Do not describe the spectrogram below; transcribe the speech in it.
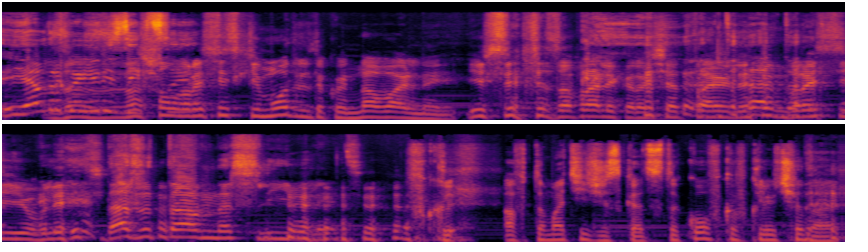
Я в другой юрисдикции. Зашел в российский модуль такой, Навальный. И все, тебя забрали, короче, отправили в Россию, блядь. Даже там нашли, блядь. Автоматическая отстыковка включена.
